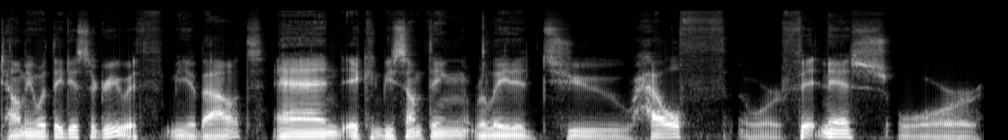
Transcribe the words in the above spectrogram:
tell me what they disagree with me about. And it can be something related to health or fitness or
